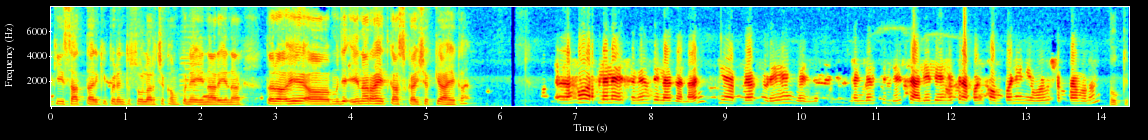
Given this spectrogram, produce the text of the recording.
की सात तारखेपर्यंत सोलारच्या कंपन्या येणार येणार. तर हे अ, म्हणजे येणार आहेत का? असं काही शक्य आहे का? अ, हो आपल्याला एस एम एस दिला जाणार की आपल्याकडे वेंडरची लिस्ट आलेली आहे तर आपण कंपनी निवडू शकता म्हणून. ओके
